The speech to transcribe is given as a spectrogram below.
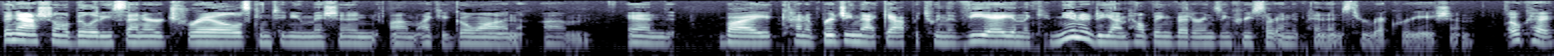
the National Ability Center, trails, Continue Mission. Um, I could go on. Um, and by kind of bridging that gap between the VA and the community, I'm helping veterans increase their independence through recreation. Okay.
